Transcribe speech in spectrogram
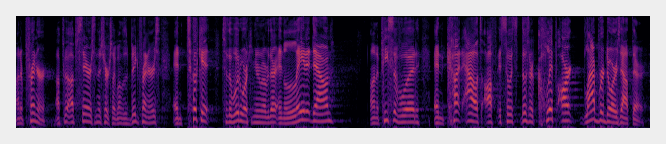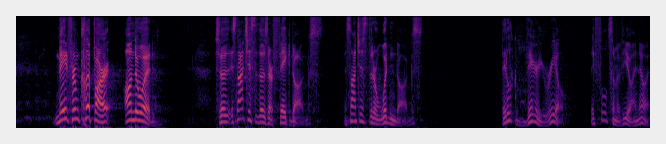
on a printer up, upstairs in the church, like one of those big printers, and took it to the woodworking room over there and laid it down on a piece of wood and cut out off. So those are clip art Labradors out there, made from clip art onto wood. So it's not just that those are fake dogs. It's not just that they're wooden dogs. They look very real. They fooled some of you, I know it.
